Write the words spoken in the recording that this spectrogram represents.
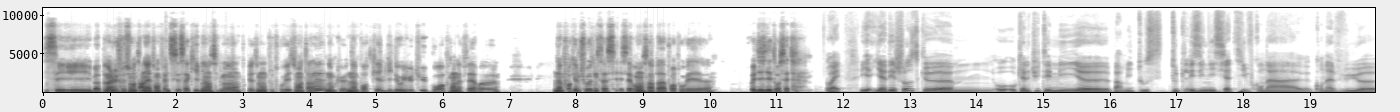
c'est bah, pas mal de choses sur Internet en fait. C'est ça qui est bien, c'est que maintenant on peut quasiment tout trouver sur Internet, donc euh, n'importe quelle vidéo YouTube pour apprendre à faire n'importe quelle chose. Donc ça c'est vraiment sympa pour trouver, trouver des idées de recettes. Ouais, il y, a des choses que, euh, au- auxquelles tu t'es mis euh, parmi toutes les initiatives qu'on a, qu'on a vues euh,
